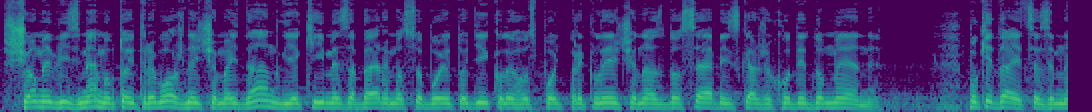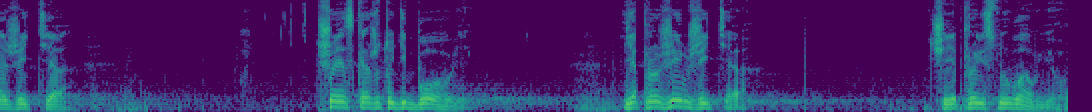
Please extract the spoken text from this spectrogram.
Що ми візьмемо в той тривожний чемайдан, який ми заберемо з собою тоді, коли Господь прикличе нас до себе і скаже, ходи до мене, покидай це земне життя. Що я скажу тоді Богові? Я прожив життя. Чи я проіснував його?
